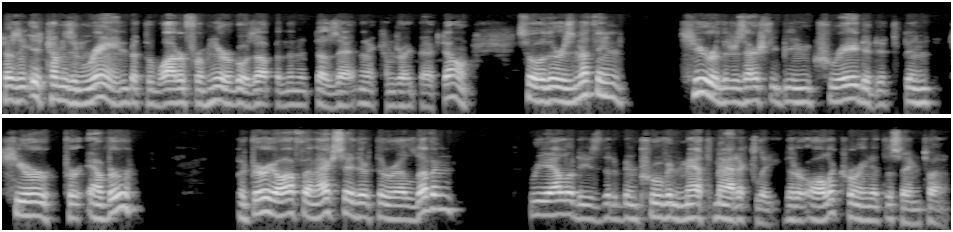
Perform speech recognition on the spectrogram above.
doesn't it comes in rain, but the water from here goes up and then it does that and then it comes right back down. So there is nothing here that is actually being created. It's been here forever. But very often, I say that there are 11 realities that have been proven mathematically that are all occurring at the same time.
